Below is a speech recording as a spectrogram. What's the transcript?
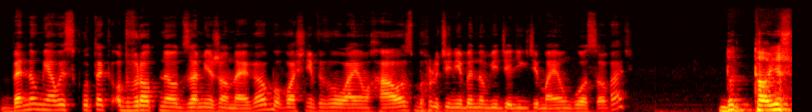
będą miały skutek odwrotny od zamierzonego, bo właśnie wywołają chaos, bo ludzie nie będą wiedzieli, gdzie mają głosować? To jest,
